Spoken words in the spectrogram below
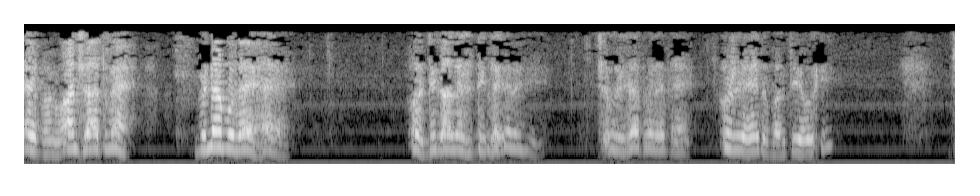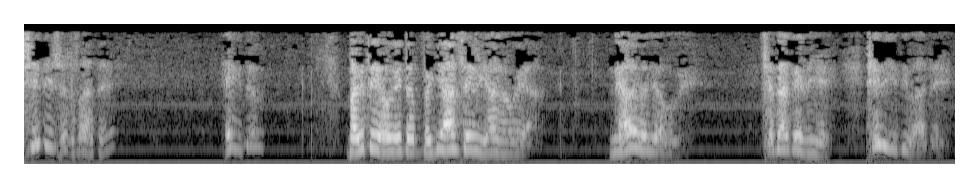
अरे भगवान साथ में बिना बुलाए है। और निकालने से निकलेगा नहीं सबके साथ में रहते हैं। उस है तो भक्ति होगी सीधी सर बात है। एकदम। भक्ति हो गई तो विज्ञान से भी याद हो गया। न्याय हो जाओगे सदा के लिए। सीधी सीधी बात है।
